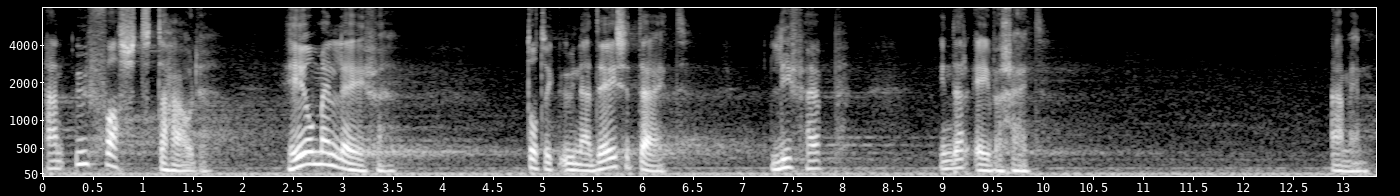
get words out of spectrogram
aan U vast te houden, heel mijn leven, tot ik U na deze tijd lief heb in der eeuwigheid. Amen.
